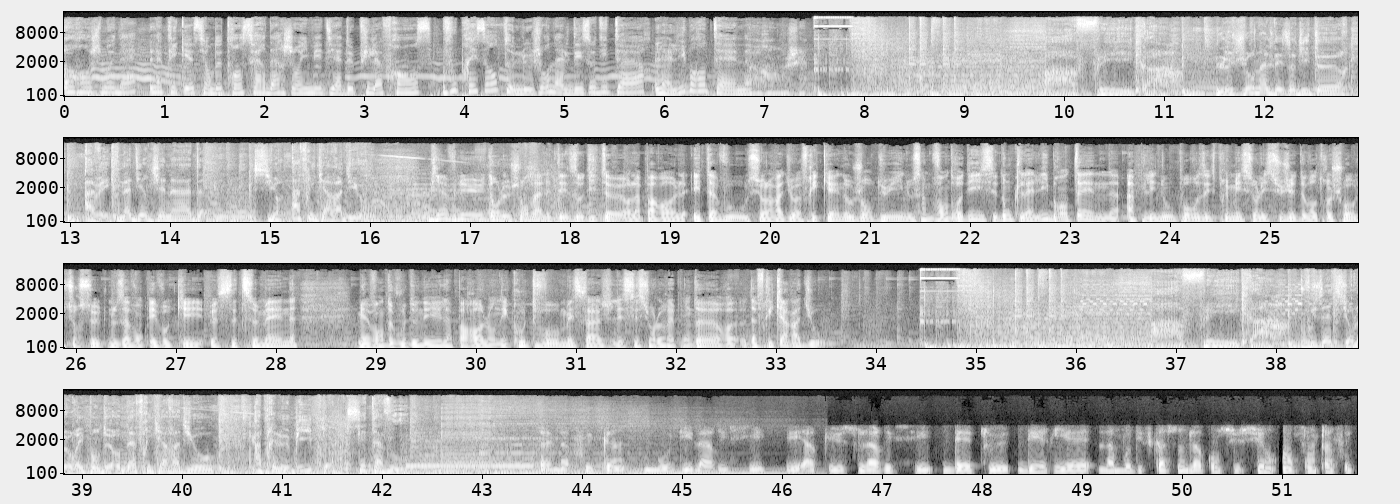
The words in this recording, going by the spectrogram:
Orange Monnaie, l'application de transfert d'argent immédiat depuis la France, vous présente le journal des auditeurs, la libre antenne. Orange. Africa. Le journal des auditeurs avec Nadir Djenad sur Africa Radio. Bienvenue dans le journal des auditeurs. La parole est à vous sur la radio africaine. Aujourd'hui, nous sommes vendredi, c'est donc la libre antenne. Appelez-nous pour vous exprimer sur les sujets de votre choix ou sur ceux que nous avons évoqués euh, cette semaine. Mais avant de vous donner la parole, on écoute vos messages laissés sur le répondeur d'Africa Radio. Africa. Vous êtes sur le répondeur d'Africa Radio. Après le bip, c'est à vous. Un Africain maudit la Russie et accuse la Russie d'être derrière la modification de la Constitution en Centrafrique.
